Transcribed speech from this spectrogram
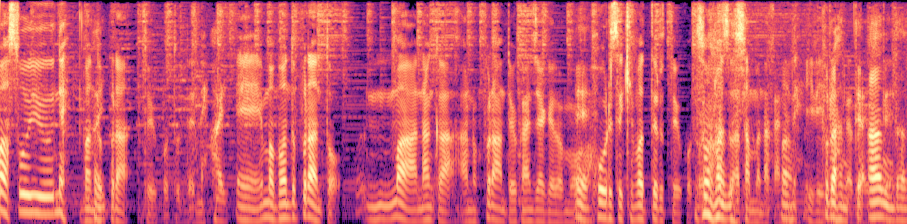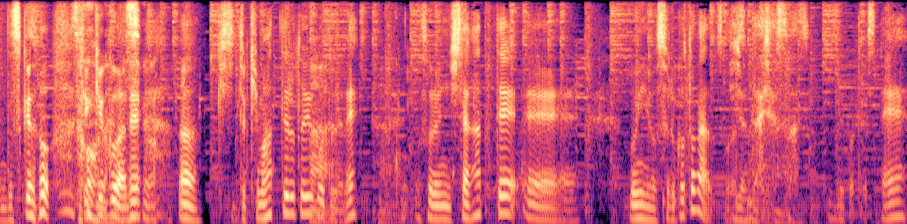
まあ、そういうねバンドプランということでね、はい。えーまあ、バンドプランと、んまあなんかあのプランという感じだけども、ええ。法律で決まってるということそうなんです。まず頭の中にね、入れていプランって案なんですけど、結局はねうん、きちっと決まってるということでね、はい。それに従って、えー運用することが非常に大切だそうですということですね。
